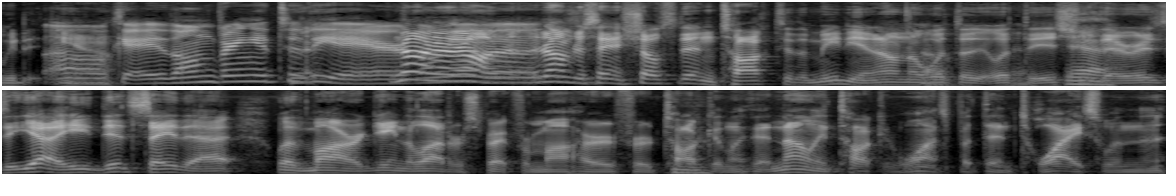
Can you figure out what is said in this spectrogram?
we, oh, you Oh, know. okay, don't bring it to the air. No, Don't no, no, no. I'm just saying Schultz didn't talk to the media. and I don't know what the what the issue Yeah. there is. Yeah, he did say that with Maher. Gained a lot of respect for Maher for mm-hmm. talking like that. Not only talking once, but then twice when the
